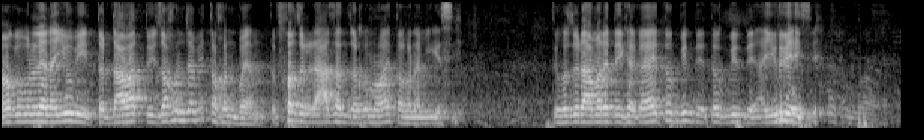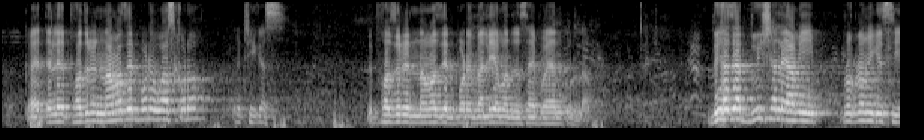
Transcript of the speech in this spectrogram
আমাকে বললেন, আইয়ুবি, তোর দাওয়াত তুই যখন যাবি তখন বয়ান। তো ফজরের আজান যখন হয় তখন আমি গেছি। তো হুজুর আমারে দেখা কয় তকবির দে তকবির দে, আইয়ুবি আইছে। কয়, তাহলে ফজরের নামাজের পরে ওয়াজ করো। ঠিক আছে। তো ফজরের নামাজের পরে বালিয়া মাদ্রাসায় বয়ান করলাম। দুই হাজার দুই সালে আমি প্রোগ্রামে গেছি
